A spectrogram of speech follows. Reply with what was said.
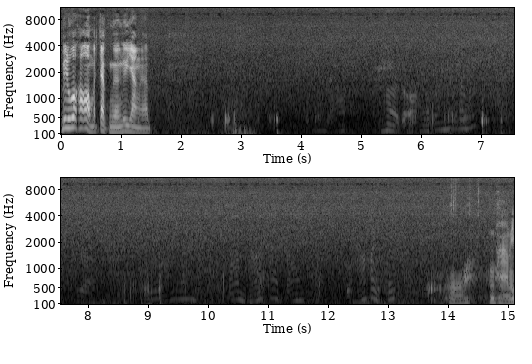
ไม่รู้ว่าเขาออกมาจากเมืองหรือยังนะครับข้าก็ออกมาตอนนี้แล้วนะเพื่อตามหยก็หาไม่พบโอ้ผมหาไม่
